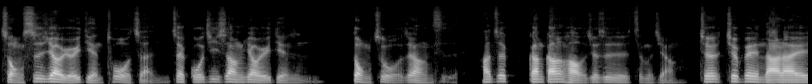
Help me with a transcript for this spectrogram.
总是要有一点拓展，在国际上要有一点动作这样子。啊，这刚刚好就是怎么讲，就就被拿来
